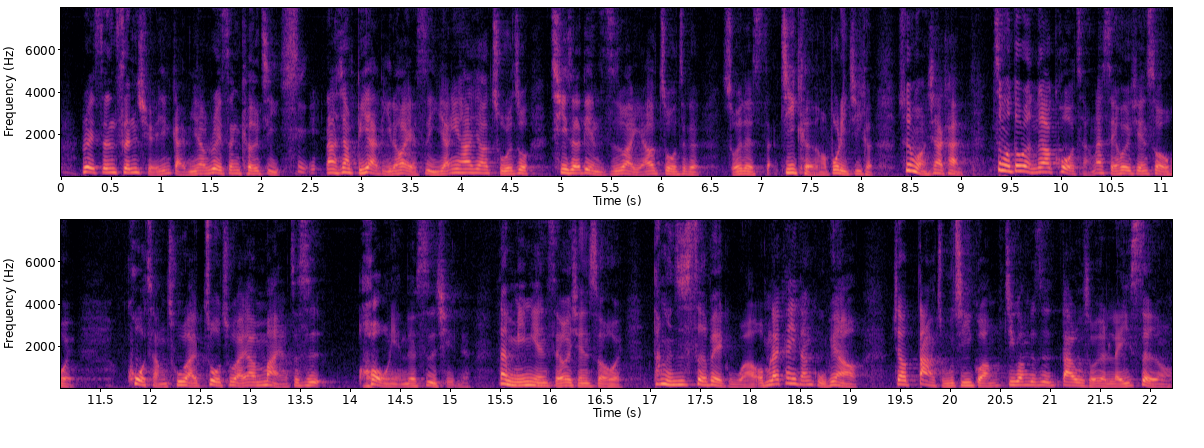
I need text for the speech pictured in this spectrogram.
瑞声声学，已经改名叫瑞声科技。是。那像比亚迪的话也是一样，因为它要除了做汽车电子之外，也要做这个所谓的机壳哈，玻璃机壳。所以往下看，这么多人都要扩厂，那谁会先受惠？扩厂出来做出来要卖，这是后年的事情的。但明年谁会先受惠？当然是设备股啊。我们来看一档股票，叫大族激光，激光就是大陆所谓的镭射哦。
